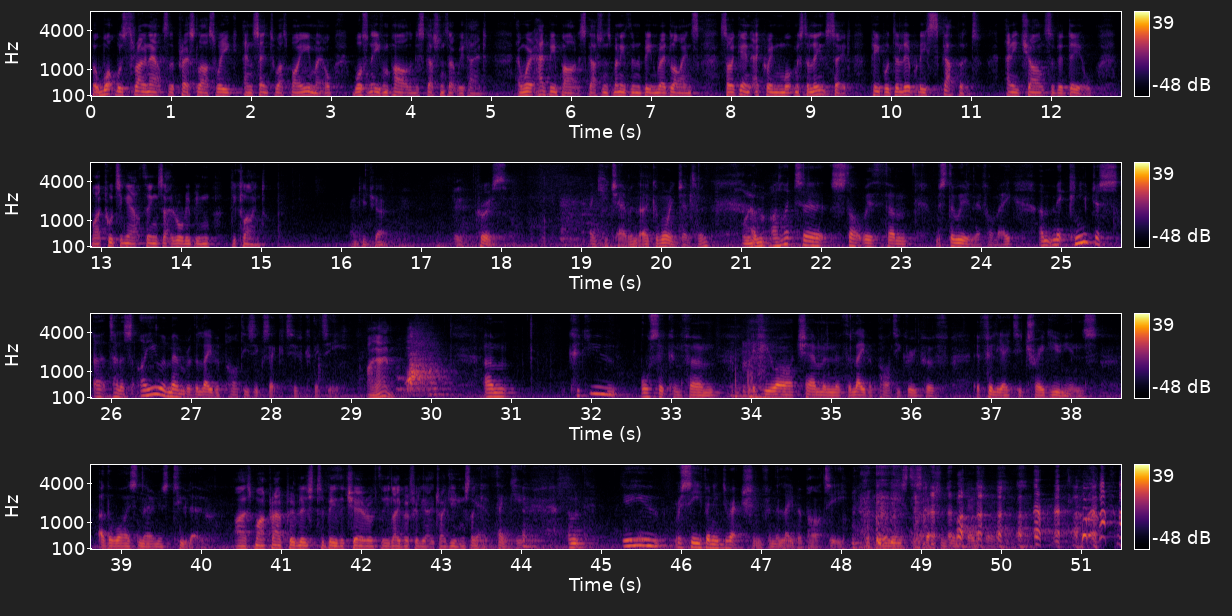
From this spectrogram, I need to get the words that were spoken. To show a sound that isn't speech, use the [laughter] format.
But what was thrown out to the press last week and sent to us by email wasn't even part of the discussions that we'd had. And where it had been part of discussions, many of them had been red lines. So again, echoing what Mr Lynch said, people deliberately scuppered any chance of a deal by putting out things that had already been declined. Thank you, Chair. Chris. Thank you, Chairman. Uh, good morning, gentlemen. Um, I'd like to start with um, Mr Whelan, if I may. Um, Mick, can you just uh, tell us, are you a member of the Labour Party's Executive Committee? I am. Um, could you also confirm if you are chairman of the Labour Party group of affiliated trade unions, otherwise known as TULO? Uh, It's my proud privilege to be the chair of the Labour affiliated trade unions. Thank yeah, you. thank you. Um, do you receive any direction from the Labour Party in these discussions or negotiations? [laughs]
